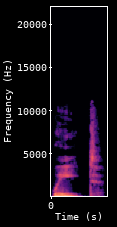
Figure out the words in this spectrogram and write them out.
wheat.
